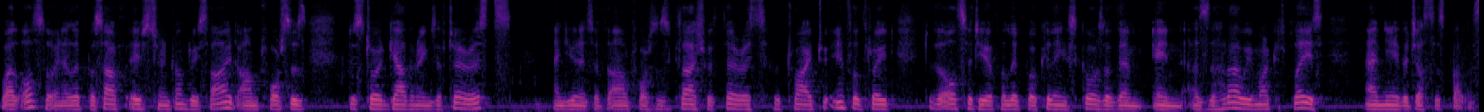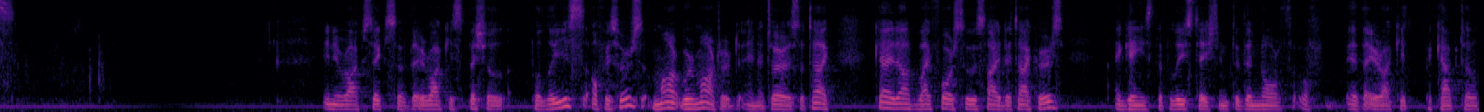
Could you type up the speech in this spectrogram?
While also in Aleppo southeastern countryside, armed forces destroyed gatherings of terrorists and units of the armed forces clashed with terrorists who tried to infiltrate to the old city of Aleppo, killing scores of them in Az-Zahrawi marketplace and near the Justice Palace. In Iraq, six of the Iraqi special police officers mar were martyred in a terrorist attack carried out by four suicide attackers against the police station to the north of eh, the Iraqi capital,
